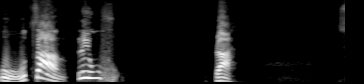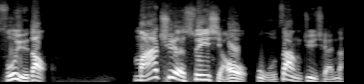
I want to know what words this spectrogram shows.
五脏六腑，是吧？俗语道：“麻雀虽小，五脏俱全呐。”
